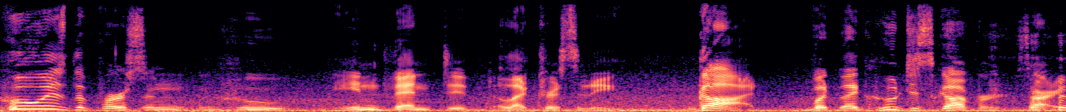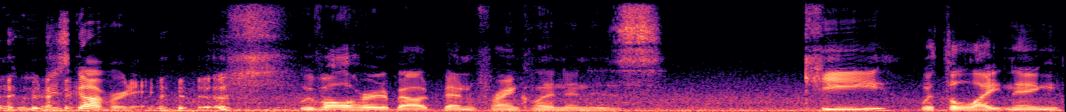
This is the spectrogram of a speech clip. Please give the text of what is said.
who is the person who invented electricity? God. But like who discovered? Sorry, who discovered it? We've all heard about Ben Franklin and his key with the lightning,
